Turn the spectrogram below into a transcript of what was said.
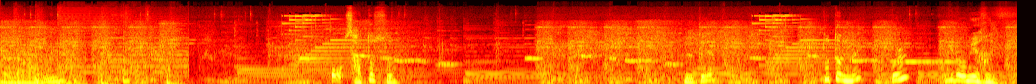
날라가고 어? 4 떴어 그래도 뜨냐? 또 떴네? 헐? 이러면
